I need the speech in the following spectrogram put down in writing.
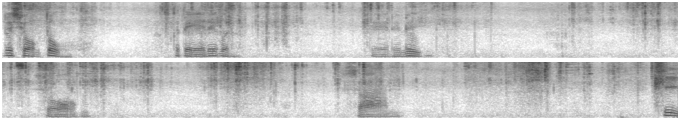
ได้สองตัวก็เตะได้บ่นเตะได้หนึ่งสองสามสี่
